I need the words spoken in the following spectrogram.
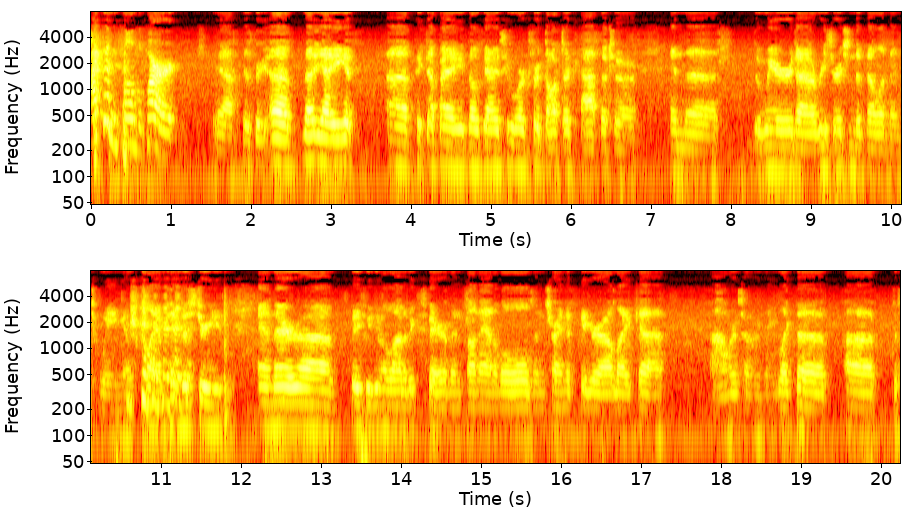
I couldn't tell them apart. Yeah, it's pretty. Uh, but yeah, you get uh, picked up by those guys who work for Doctor Catheter in the the weird uh, research and development wing of Clamp Industries, and they're uh, basically doing a lot of experiments on animals and trying to figure out like. Uh, Oh, where's other things like the uh, the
